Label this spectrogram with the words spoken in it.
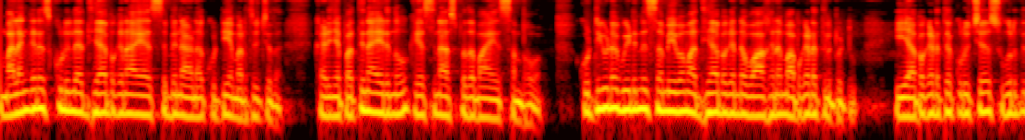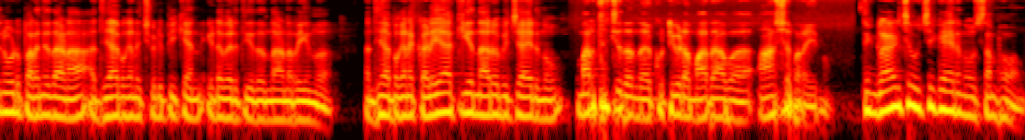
മലങ്കര സ്കൂളിലെ അധ്യാപകനായ സെബിനാണ് കുട്ടിയെ മർദ്ദിച്ചത്. കഴിഞ്ഞ പത്തിനായിരുന്നു കേസിനാസ്പദമായ സംഭവം. കുട്ടിയുടെ വീടിന് സമീപം അധ്യാപകന്റെ വാഹനം അപകടത്തിൽപ്പെട്ടു. ഈ അപകടത്തെക്കുറിച്ച് സുഹൃത്തിനോട് പറഞ്ഞതാണ് അധ്യാപകനെ ചൊടിപ്പിക്കാൻ ഇടവരുത്തിയതെന്നാണ് അറിയുന്നത്. അധ്യാപകനെ കളിയാക്കിയെന്നാരോപിച്ചായിരുന്നു മർദ്ദിച്ചതെന്ന് കുട്ടിയുടെ മാതാവ് ആശ പറയുന്നു. തിങ്കളാഴ്ച ഉച്ചയ്ക്കായിരുന്നു സംഭവം.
